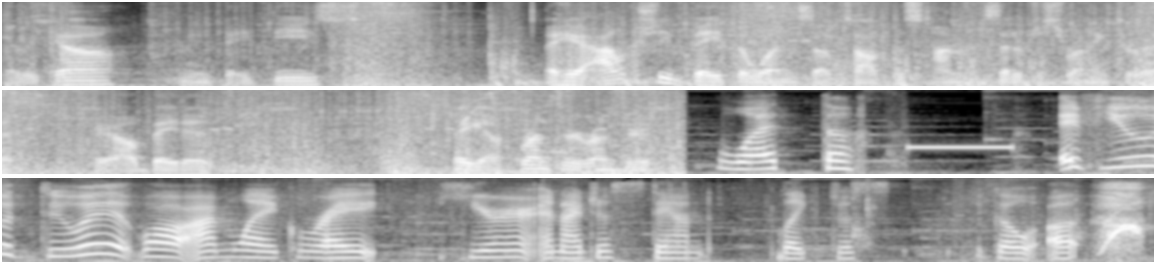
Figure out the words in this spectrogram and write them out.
There we go. Let me bait these. Right here, I'll actually bait the ones up top this time instead of just running through it. Here, I'll bait it. There you go. Run through, run through. What the f- If you do it while I'm like right here and I just stand, like just go up.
